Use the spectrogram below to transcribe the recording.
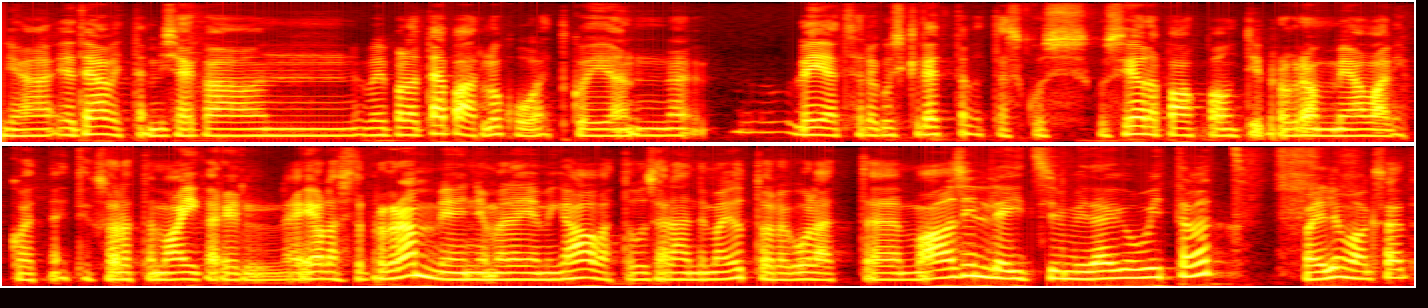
ja, ja teavitamisega on võib-olla täbar lugu, et kui on leiad selle kuskil ettevõttes, kus, kus ei ole bug bounty programmi avalikku, et näiteks oletame, Aigaril ei ole seda programmi, on ju, ma leian mingi haavatavuse, lähen tema jutule, kuule, et äh, ma siin leidsin midagi huvitavat, palju maksad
